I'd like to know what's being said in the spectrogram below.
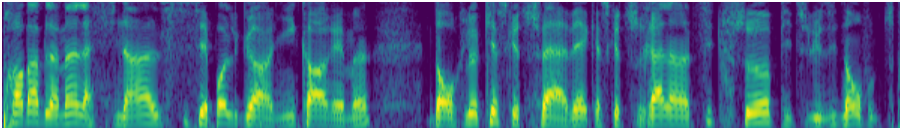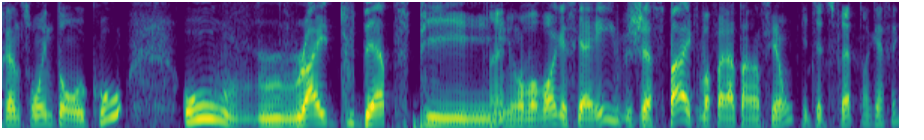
probablement la finale, si c'est pas le gagné carrément. Donc là, qu'est-ce que tu fais avec? Est-ce que tu ralentis tout ça, puis tu lui dis non, faut que tu prennes soin de ton cou, ou ride to death, puis Ouais. on va voir qu'est-ce qui arrive. J'espère qu'il va faire attention. Étais-tu frais ton café?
